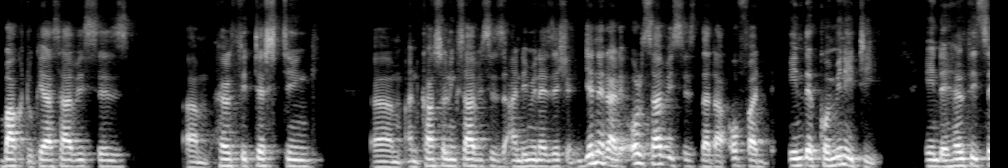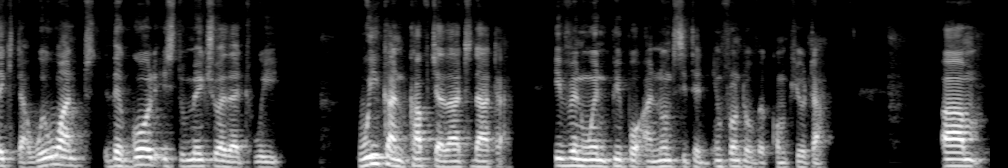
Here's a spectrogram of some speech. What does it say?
back to care services, um, healthy testing, um, and counseling services and immunization. Generally, all services that are offered in the community, in the healthy sector, we want, the goal is to make sure that we, we can capture that data even when people are not seated in front of a computer. Um,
